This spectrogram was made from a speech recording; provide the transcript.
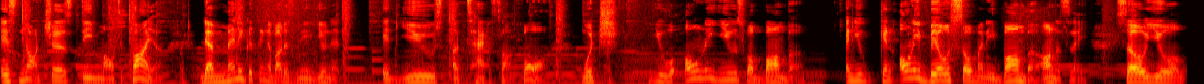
is not just the multiplier. There are many good things about this new unit. It used attack slot 4, which you will only use for bomber. And you can only build so many bomber, honestly. So you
